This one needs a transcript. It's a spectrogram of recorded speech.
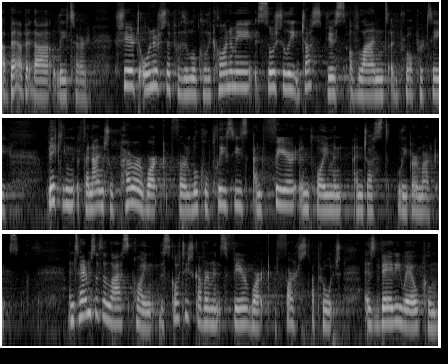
a bit about that later. Shared ownership of the local economy, socially just use of land and property, making financial power work for local places and fair employment and just labour markets. In terms of the last point, the Scottish Government's Fair Work First approach is very welcome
